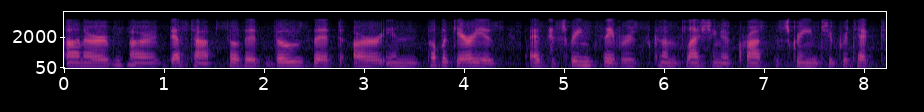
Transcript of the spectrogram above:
on our, mm-hmm. our desktop so that those that are in public areas, as the screensavers come flashing across the screen to protect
